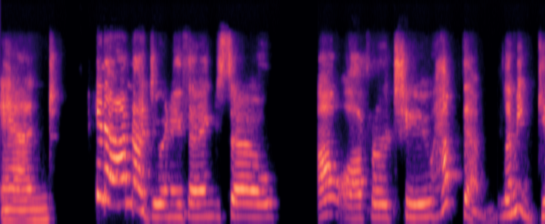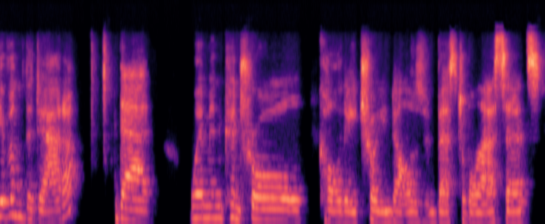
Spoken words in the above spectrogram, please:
and you know, I'm not doing anything. So I'll offer to help them. Let me give them the data that Women control, call it $8 trillion of investable assets.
